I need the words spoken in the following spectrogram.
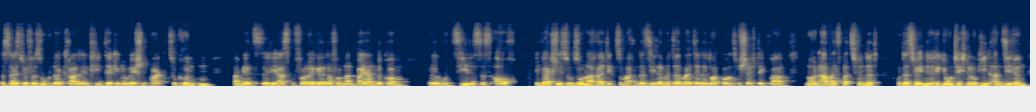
Das heißt, wir versuchen da gerade den Cleantech Innovation Park zu gründen, haben jetzt äh, die ersten Fördergelder vom Land Bayern bekommen. Ähm, und Ziel ist es auch, die Werkschließung so nachhaltig zu machen, dass jeder Mitarbeiter, der dort bei uns beschäftigt war, einen neuen Arbeitsplatz findet und dass wir in der Region Technologien ansiedeln,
